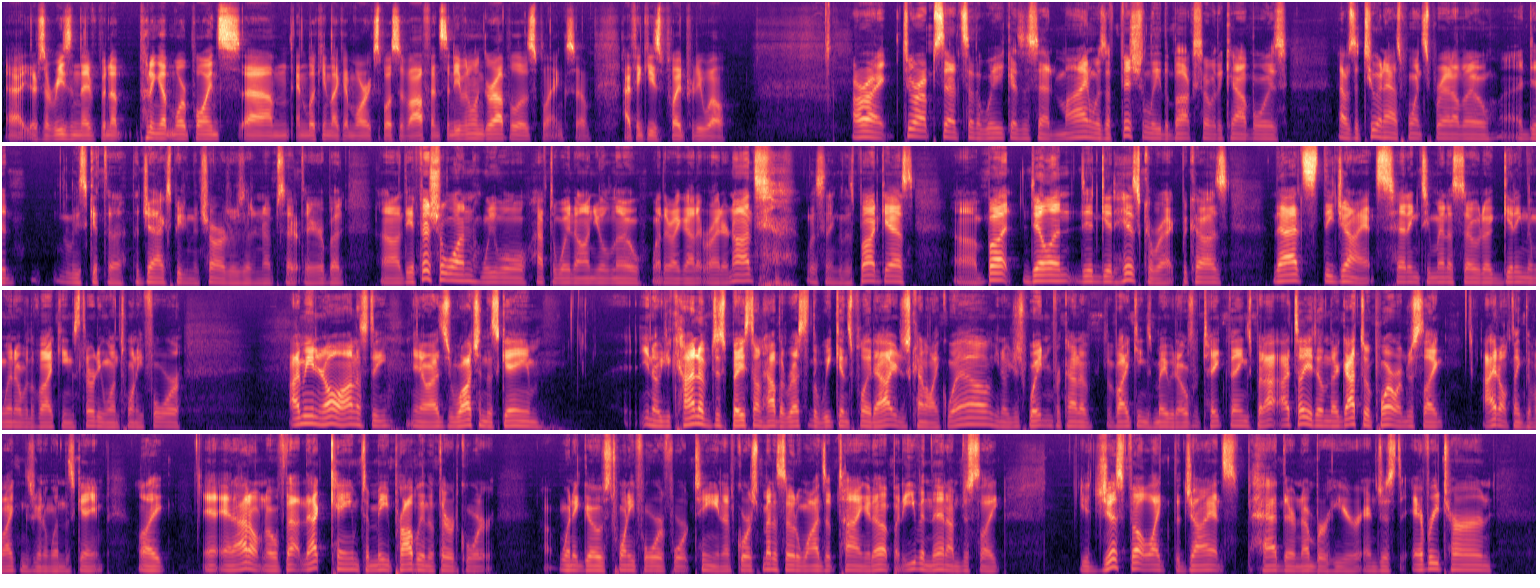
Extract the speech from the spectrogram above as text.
Uh, there's a reason they've been up, putting up more points um, and looking like a more explosive offense, and even when Garoppolo is playing. So I think he's played pretty well. All right, two upsets of the week. As I said, mine was officially the Bucks over the Cowboys. That was a two and a half point spread, although I did at least get the the Jags beating the Chargers at an upset yep. there. But uh, the official one, we will have to wait on. You'll know whether I got it right or not listening to this podcast. Uh, but Dylan did get his correct because that's the Giants heading to Minnesota, getting the win over the Vikings 31 24. I mean, in all honesty, you know, as you're watching this game, you know, you kind of just based on how the rest of the weekends played out, you're just kind of like, well, you know, just waiting for kind of the Vikings maybe to overtake things. But I, I tell you, Dylan, there got to a point where I'm just like, I don't think the Vikings are going to win this game. Like, and, and, I don't know if that that came to me probably in the third quarter uh, when it goes 24-14. Of course, Minnesota winds up tying it up, but even then, I'm just like, you just felt like the Giants had their number here, and just every turn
